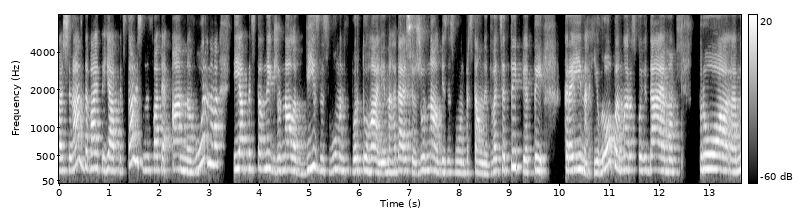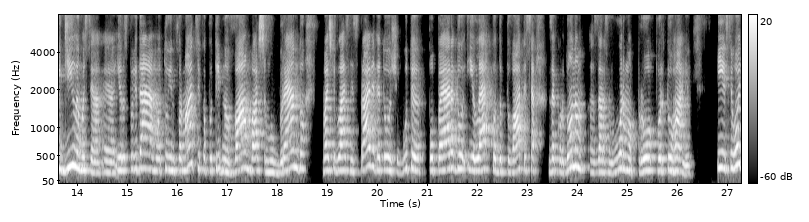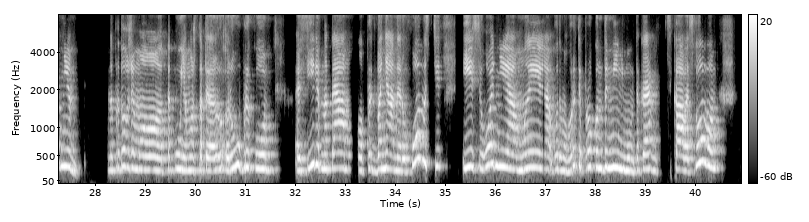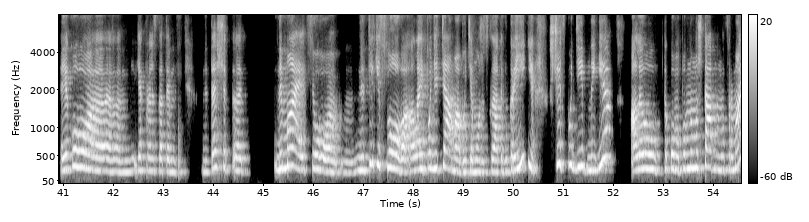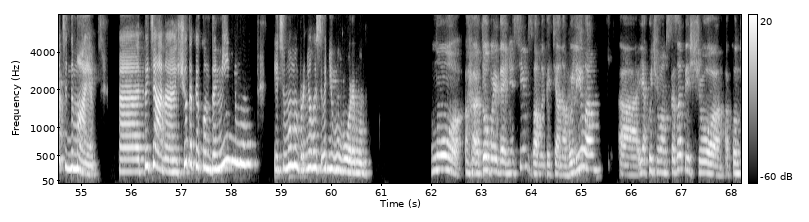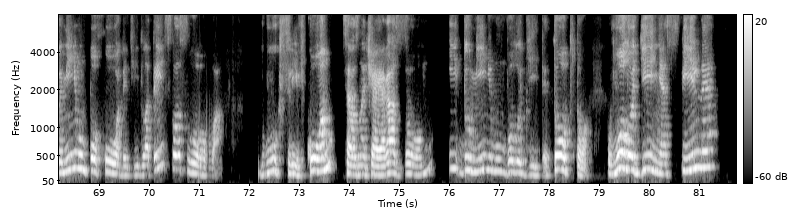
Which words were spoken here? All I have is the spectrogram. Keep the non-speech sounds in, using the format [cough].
перший раз, давайте я представлюсь. Мене звати Анна Воронова, і я представник журналу Бізнес Woman в Португалії. Нагадаю, що журнал Бізнес Woman представлений в 25 країнах Європи. Ми розповідаємо про е, ми ділимося е, і розповідаємо ту інформацію, яка потрібна вам, вашому бренду, вашій власній справі для того, щоб бути попереду і легко адаптуватися за кордоном. Зараз ми говоримо про Португалію. І сьогодні ми продовжуємо таку, я можу сказати, рубрику ефірів на тему придбання нерухомості. І сьогодні ми будемо говорити про кондомінімум, таке цікаве слово, якого, е, як правильно сказати, не те, що е, немає цього не тільки слова, але й поняття, мабуть, я можу сказати, в Україні. Щось подібне є, але у такому повномасштабному форматі немає. Е, Тетяна, що таке кондомінімум і чому ми про нього сьогодні говоримо? Ну, [laughs] добрий день усім. З вами Тетяна Воліла. Я хочу вам сказати, що кондомінімум походить від латинського слова двох слів кон, це означає разом, і домінімум володіти, тобто володіння спільне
